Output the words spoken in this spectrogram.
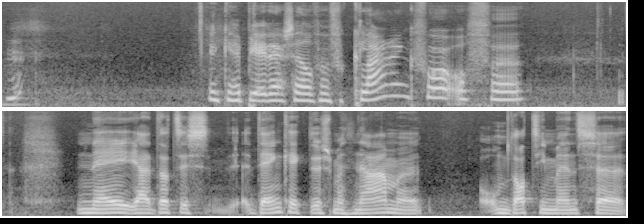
Hm? Heb jij daar zelf een verklaring voor? Of, uh... Nee, ja, dat is denk ik dus met name omdat die mensen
